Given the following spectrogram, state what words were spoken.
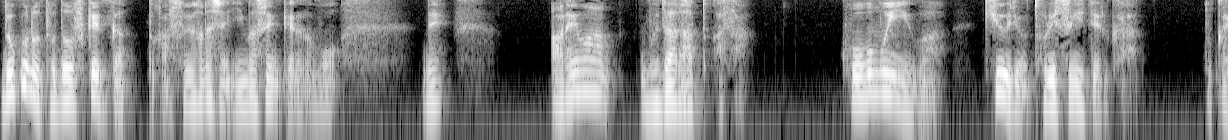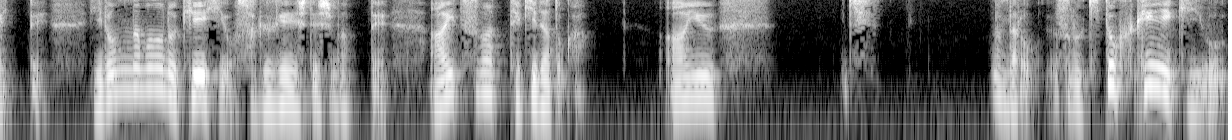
どこの都道府県かとかそういう話は言いませんけれども、ね。あれは無駄だとかさ、公務員は給料取りすぎてるからとか言って、いろんなものの経費を削減してしまって、あいつは敵だとか、ああいうなんだろう、その既得権益を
